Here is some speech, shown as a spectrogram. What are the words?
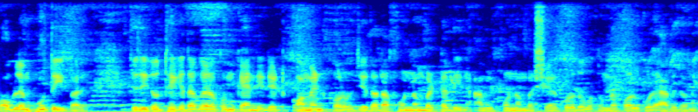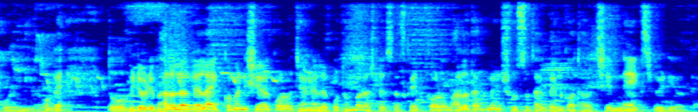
প্রবলেম হতেই পারে। যদি কেউ থেকে থাকো এরকম ক্যান্ডিডেট কমেন্ট করো যে, দাদা ফোন নাম্বারটা দিন, আমি ফোন নাম্বার শেয়ার করে দেবো। তোমরা কল করে আবেদন করে নিও। ওকে তো ভিডিওটি ভালো লাগলে লাইক কমেন্ট শেয়ার করো। চ্যানেলে প্রথমবার আসলে সাবস্ক্রাইব করো। ভালো থাকবেন সুস্থ থাকবেন। কথা হচ্ছে নেক্সট ভিডিওতে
